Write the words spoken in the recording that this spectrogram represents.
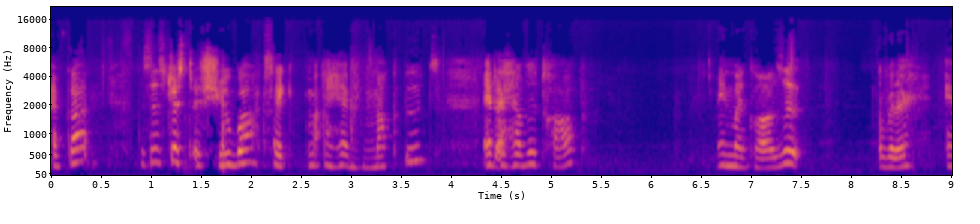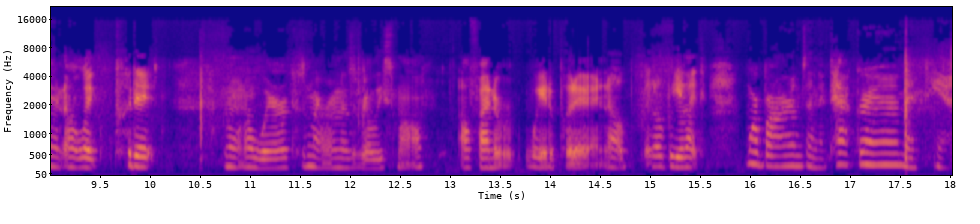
I've got, this is just a shoe box. Like, I had muck boots, and I have the top in my closet over there. And I'll like put it, I don't know where, because my room is really small. I'll find a way to put it, and it'll, it'll be like more barns and a tack room, and yeah.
